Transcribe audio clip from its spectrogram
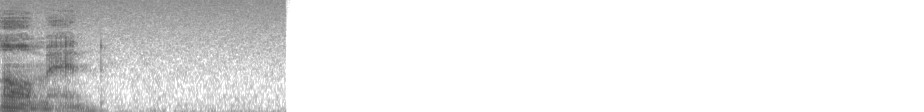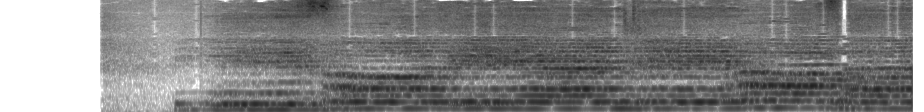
Amen. Before the ending of the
